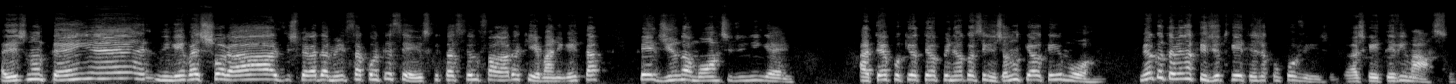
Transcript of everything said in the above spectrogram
A gente não tem, é, ninguém vai chorar desesperadamente se acontecer. É isso que está sendo falado aqui, mas ninguém está pedindo a morte de ninguém. Até porque eu tenho a opinião que é o seguinte: eu não quero que ele morra. Mesmo que eu também não acredito que ele esteja com Covid. Eu acho que ele teve em março.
